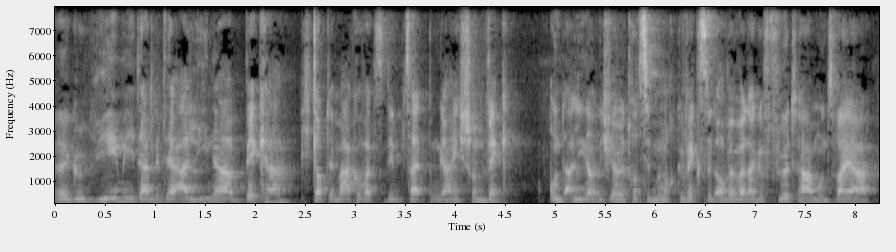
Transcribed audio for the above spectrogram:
äh, Guglielmi, dann mit der Alina Becker. Ich glaube, der Marco war zu dem Zeitpunkt gar nicht schon weg und Alina und ich, wir haben ja trotzdem immer noch gewechselt, auch wenn wir da geführt haben. Und es war ja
